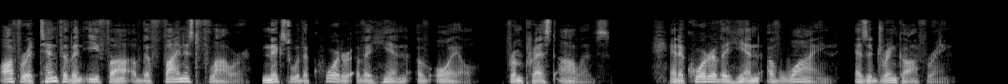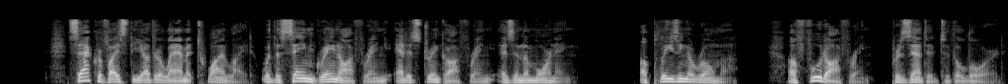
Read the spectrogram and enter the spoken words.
offer a tenth of an ephah of the finest flour mixed with a quarter of a hin of oil from pressed olives and a quarter of a hin of wine as a drink offering. Sacrifice the other lamb at twilight with the same grain offering and its drink offering as in the morning. A pleasing aroma a food offering presented to the lord.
